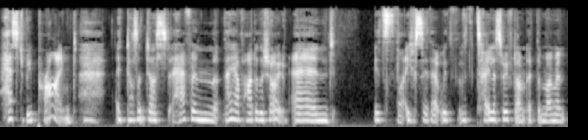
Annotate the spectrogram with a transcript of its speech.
has to be primed. It doesn't just happen, they are part of the show. And it's like you say that with, with Taylor Swift. Um, at the moment,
